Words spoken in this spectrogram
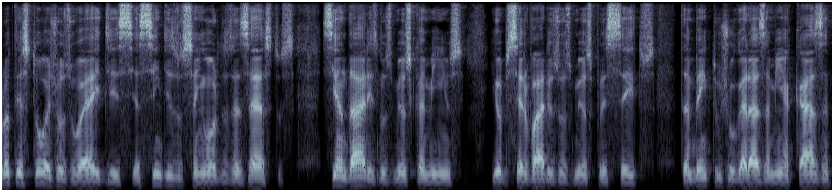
protestou a Josué e disse: Assim diz o Senhor dos Exércitos: Se andares nos meus caminhos e observares os meus preceitos, também tu julgarás a minha casa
